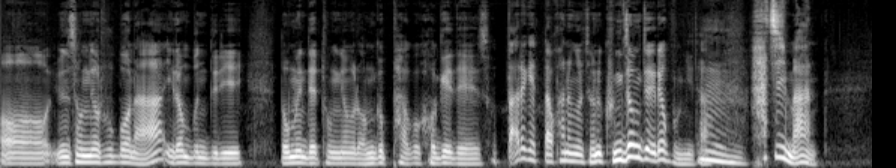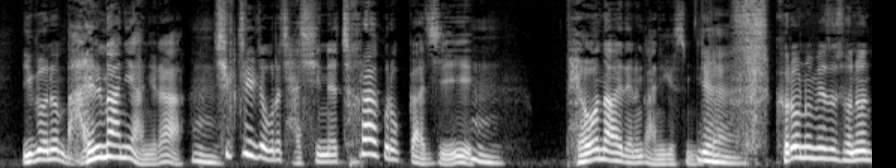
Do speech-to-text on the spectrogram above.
어, 윤석열 후보나 이런 분들이 노무현 대통령을 언급하고 거기에 대해서 따르겠다고 하는 걸 저는 긍정적이라고 봅니다. 음. 하지만 이거는 말만이 아니라 음. 실질적으로 자신의 철학으로까지 음. 배워나와야 되는 거 아니겠습니까? 예. 그런 의미에서 저는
